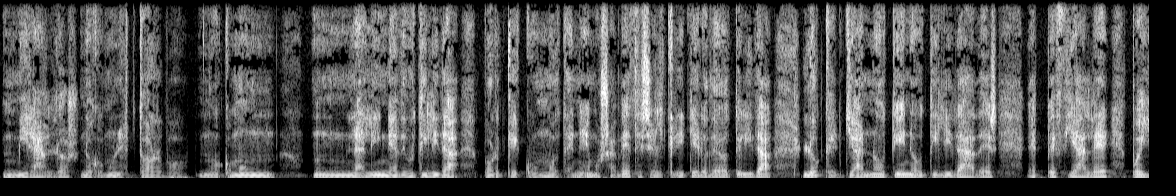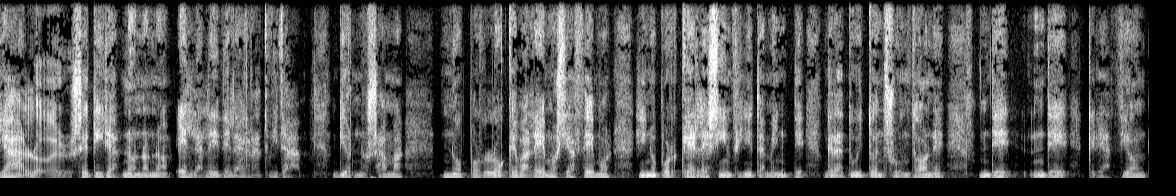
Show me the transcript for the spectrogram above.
mirarlos no como un estorbo, no como un, una línea de utilidad, porque como tenemos a veces el criterio de utilidad, lo que ya no tiene utilidades especiales, pues ya se tira. No, no, no. Es la ley de la gratuidad. Dios nos ama no por lo que valemos y hacemos, sino porque Él es infinitamente gratuito en sus dones de, de creación,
